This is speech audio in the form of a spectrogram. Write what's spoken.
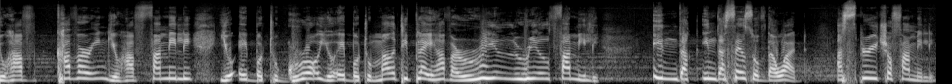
You have covering, you have family, you're able to grow, you're able to multiply, you have a real, real family in the, in the sense of the word, a spiritual family.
